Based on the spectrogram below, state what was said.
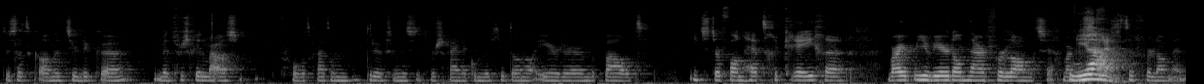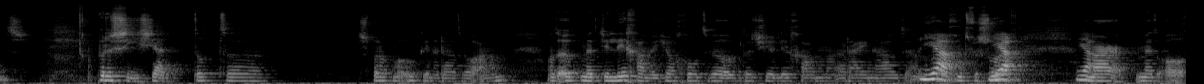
dus dat kan natuurlijk eh, met verschillende, maar als het bijvoorbeeld gaat om drugs, dan is het waarschijnlijk omdat je dan al eerder een bepaald iets ervan hebt gekregen waar je weer dan naar verlangt, zeg maar. De Ja. slechte verlangens. Precies, ja, dat sprak me ook inderdaad wel aan. Want ook met je lichaam, weet je wel, God wil ook dat je je lichaam eh, rein houdt en Ja, goed verzorgt. Ja, ja. Maar met al,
